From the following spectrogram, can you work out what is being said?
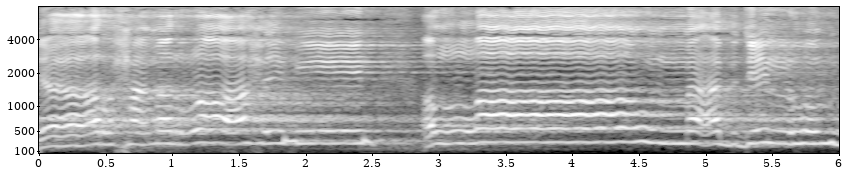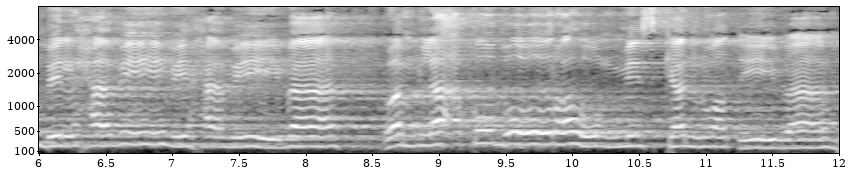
يا أرحم الراحمين. اللهم أبدلهم بالحبيب حبيبا واملأ قبورهم مسكا وطيبا.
